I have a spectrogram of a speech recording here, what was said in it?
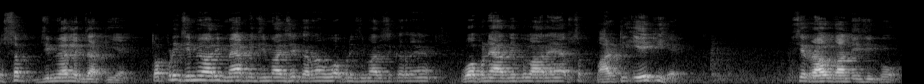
तो सब जिम्मेवारी लग जाती है। तो अपनी जिम्मेवारी मैं अपनी जिम्मेवारी से कर रहा हूँ, वो अपनी जिम्मेवारी से कर रहे हैं, वो अपने आदमी बुला रहे हैं। सब पार्टी एक ही है। सिर्फ़ राहुल गांधी जी को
